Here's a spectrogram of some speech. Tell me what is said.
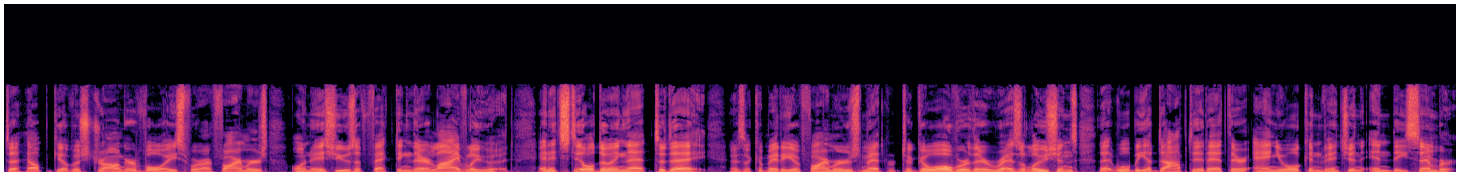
to help give a stronger voice for our farmers on issues affecting their livelihood. And it's still doing that today, as a committee of farmers met to go over their resolutions that will be adopted at their annual convention in December. December.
